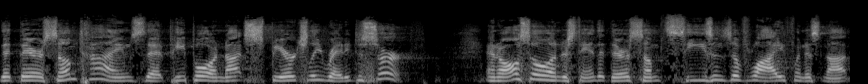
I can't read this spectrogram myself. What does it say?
that there are some times that people are not spiritually ready to serve. And also understand that there are some seasons of life when it's not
